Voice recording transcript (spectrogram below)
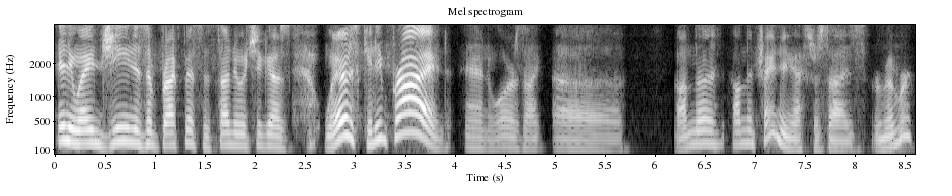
anyway, Jean is at breakfast, and suddenly she goes, "Where's Kitty Pryde?" And Laura's like, "Uh, on the on the training exercise, remember?"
